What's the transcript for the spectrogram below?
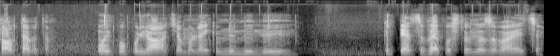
Що в тебе там? Ой, популяція маленька, не не не Капець, випустив називається.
